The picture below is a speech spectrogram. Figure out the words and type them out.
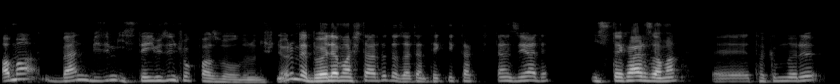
Ama ben bizim isteğimizin çok fazla olduğunu düşünüyorum ve böyle maçlarda da zaten teknik taktikten ziyade istek her zaman e, takımları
